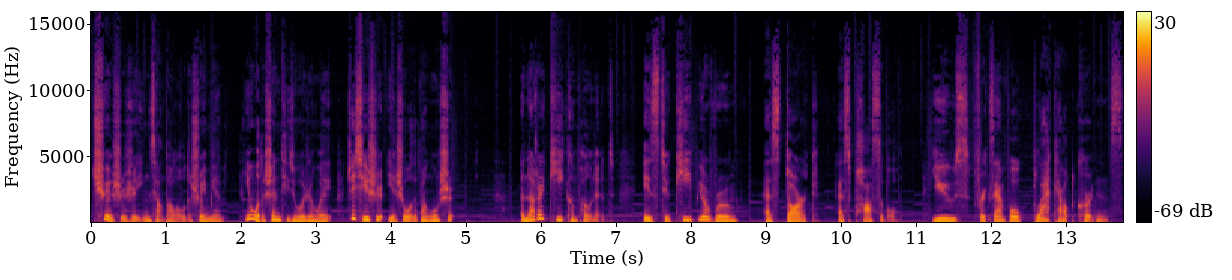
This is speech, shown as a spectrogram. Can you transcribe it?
确实是影响到了我的睡眠，因为我的身体就会认为这其实也是我的办公室。Another key component is to keep your room as dark as possible. Use, for example, blackout curtains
